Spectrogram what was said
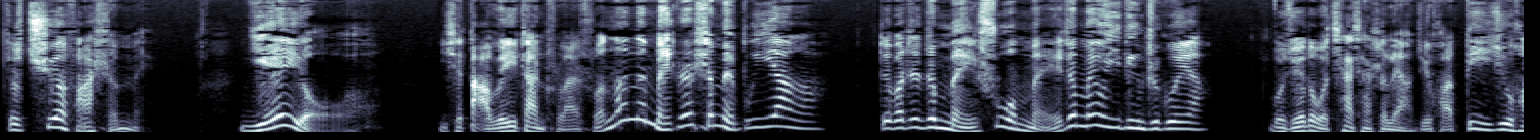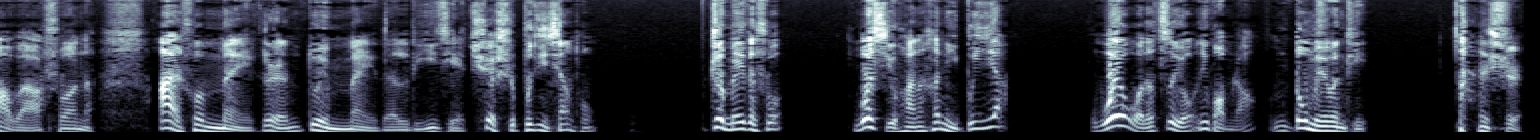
就是缺乏审美。也有一些大 V 站出来说，那那每个人审美不一样啊，对吧？这这美术美，这没有一定之规啊。我觉得我恰恰是两句话。第一句话我要说呢，按说每个人对美的理解确实不尽相同，这没得说。我喜欢的和你不一样，我有我的自由，你管不着，都没问题。但是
